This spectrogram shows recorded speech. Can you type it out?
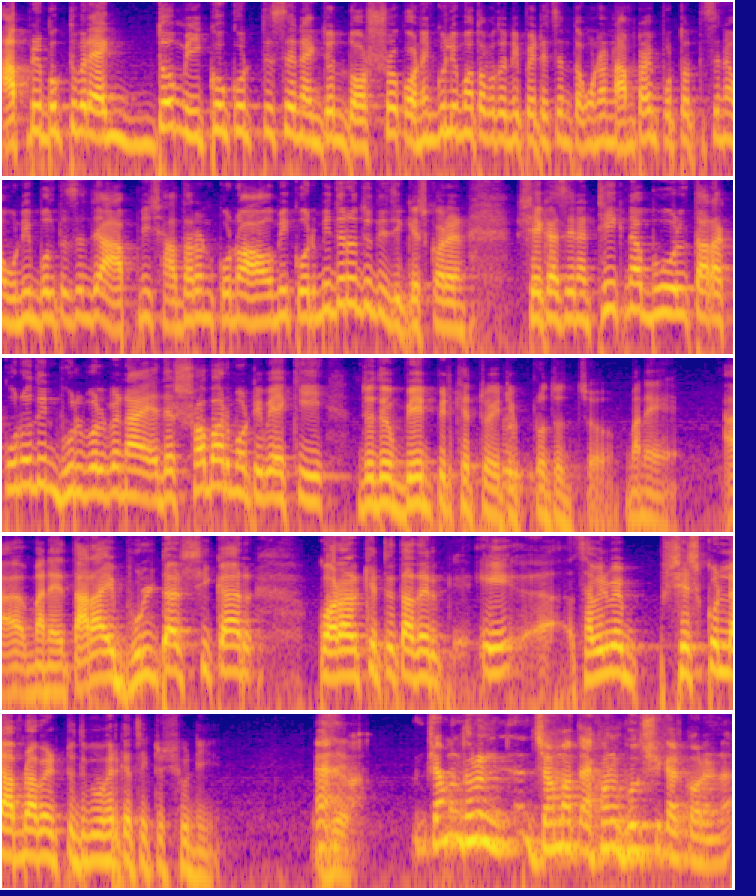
আপনার বক্তব্যের একদম ইকো করতেছেন একজন দর্শক অনেকগুলি মতামত উনি পেটেছেন তো ওনার নামটা আমি পড়তে পারতেছি না। উনি বলতেছেন যে আপনি সাধারণ কোনো আওয়ামী কর্মীদেরও যদি জিজ্ঞেস করেন শেখ হাসিনা ঠিক না ভুল তারা কোনোদিন ভুল বলবে না এদের সবার মোটিভ একই যদিও বিএনপির ক্ষেত্রে এটি প্রযোজ্য। মানে মানে তারা এই ভুলটার শিকার করার ক্ষেত্রে তাদের এই সাবির ভাই শেষ করলে আমরা আবার একটু দিবু ভাইয়ের কাছে একটু শুনি। হ্যাঁ, যেমন ধরুন জামাত এখনও ভুল স্বীকার করে না।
